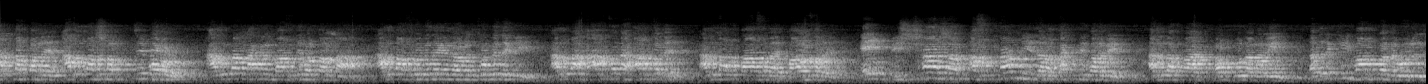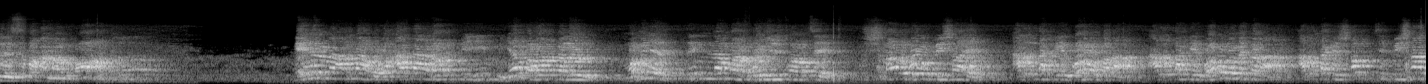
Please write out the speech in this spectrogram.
আল্লাহ পারে আল্লাহ সবচেয়ে বড়। আল্লাহ নাকে মানতে পারতাম না। আল্লাহ চোখে দেখে আমরা চোখে দেখি। আল্লাহ হাত চলে হাত চলে আল্লাহ পা চলে পাও চলে এই বিশ্বাস আর আস্থা নিয়ে যারা থাকতে পারবে, আল্লাহ পাক রব্বুল আলামিন তাদের কি মাফ করবে বলুন যে সুবহানাল্লাহ এই জন্য আমরা ওয়াদা রব্বিহিম ইয়াতাওয়াক্কালুন মুমিনের তিন নাম্বার বৈশিষ্ট্য হচ্ছে সর্ব বিষয়ে আল্লাহকে বড় করা আল্লাহকে বড় মনে করা আল্লাহকে সবচেয়ে বিশাল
